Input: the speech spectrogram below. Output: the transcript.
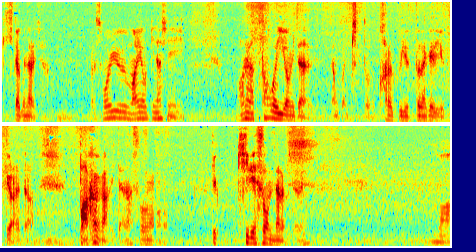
聞きたくなるじゃん。そういう前置きなしにあれやった方がいいよみたいななんかちょっと軽く言っただけで言って言われたらバカがみたいなその結構切れそうになるんだよね。うんまあ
